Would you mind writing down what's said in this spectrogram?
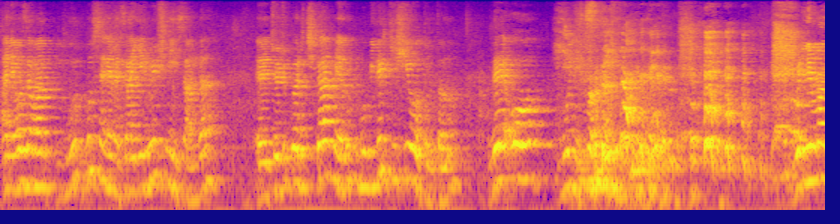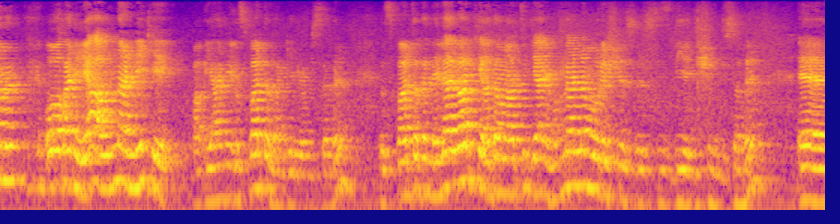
hani o zaman bu, bu sene mesela 23 Nisan'da e, çocukları çıkarmayalım bu bilir kişiyi oturtalım ve o bu limanın bu limanın o hani ya bunlar ne ki yani Isparta'dan geliyormuş sanırım. Isparta'da neler var ki adam artık yani bunlarla mı uğraşıyorsunuz siz diye düşündü sanırım. Ee,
